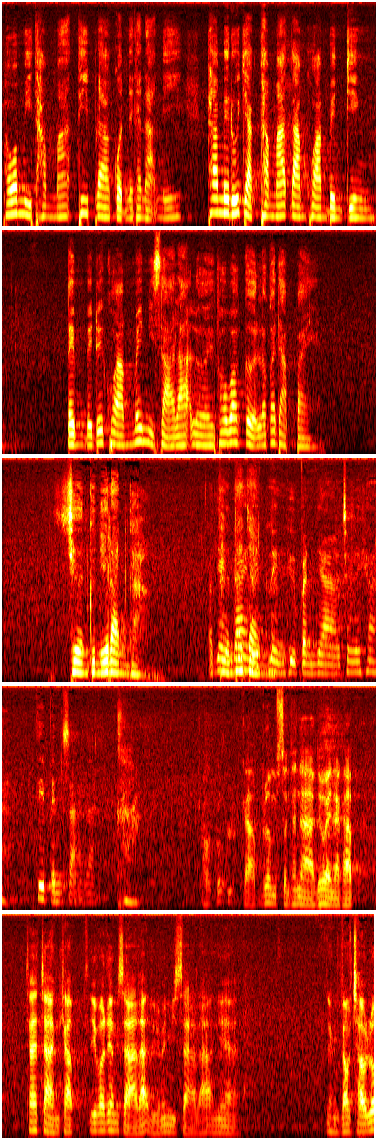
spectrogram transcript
เพราะว่ามีธรรมะที่ปรากฏในขณะนี้ ถ้าไม่รู้จักธรรมะตามความเป็นจริง เต็มไปด้วยความไม่มีสาระเลย เพราะว่าเกิดแล้วก็ดับไป เชิญคุณนิรันดร์ค่ะยัเชิงญได้ท่านอาจารนิย์ดหนึ่งคือปัญญาใช่ไหมคะที่เป็นสาระค่ะเขาก็กราบร่วมสนทนาด้วยนะครับท่านอาจารย์ครับที่ว่าเรื่องสาระหรือไม่มีสาระเนี่ยอย่างเราชาวโล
